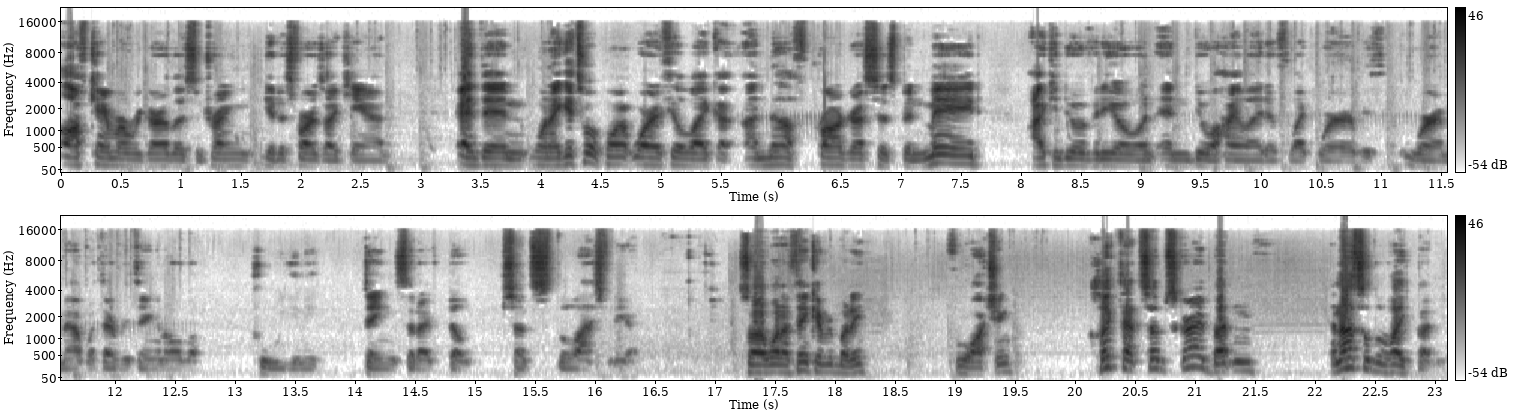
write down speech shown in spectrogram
off camera regardless and try and get as far as I can. And then when I get to a point where I feel like a, enough progress has been made, I can do a video and, and do a highlight of like where where I'm at with everything and all the cool, unique things that I've built since the last video. So I want to thank everybody for watching. Click that subscribe button and also the like button.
